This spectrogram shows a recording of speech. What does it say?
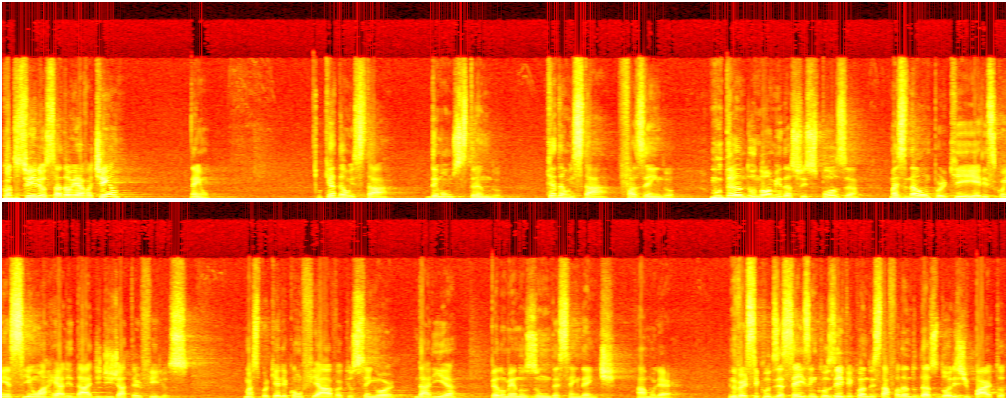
Quantos filhos Adão e Eva tinham? Nenhum. O que Adão está demonstrando? O que Adão está fazendo? Mudando o nome da sua esposa, mas não porque eles conheciam a realidade de já ter filhos, mas porque ele confiava que o Senhor daria pelo menos um descendente à mulher. E no versículo 16, inclusive, quando está falando das dores de parto,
